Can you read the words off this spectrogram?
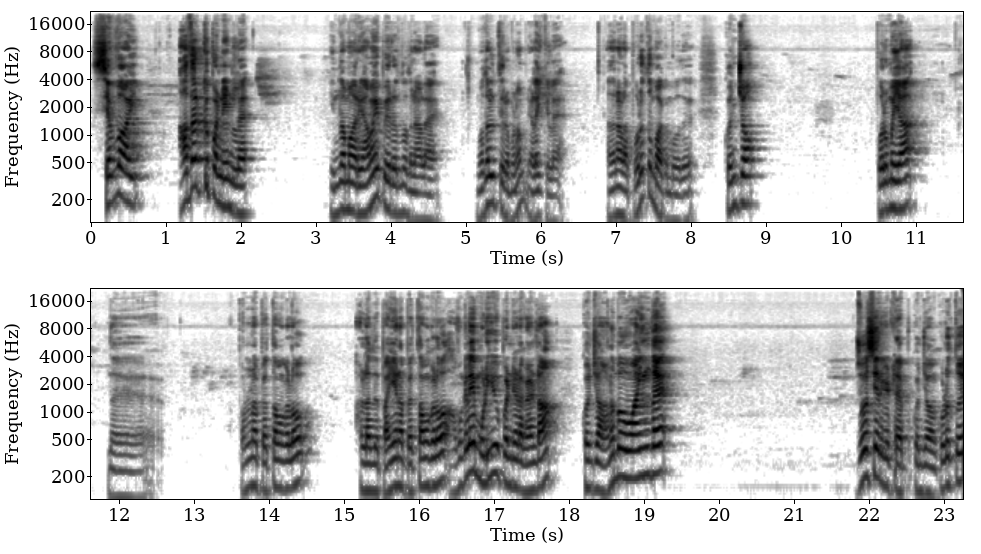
செவ்வாய் அதற்கு பன்னெண்டில் இந்த மாதிரி அமைப்பு இருந்ததுனால முதல் திருமணம் நிலைக்கலை. அதனால் பொருத்தம் பார்க்கும்போது கொஞ்சம் பொறுமையாக இந்த பொண்ணை பெற்றவங்களோ அல்லது பையனை பெற்றவங்களோ அவங்களே முடிவு பண்ணிட வேண்டாம். கொஞ்சம் அனுபவம் வாய்ந்த ஜோசியர்கிட்ட கொஞ்சம் கொடுத்து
